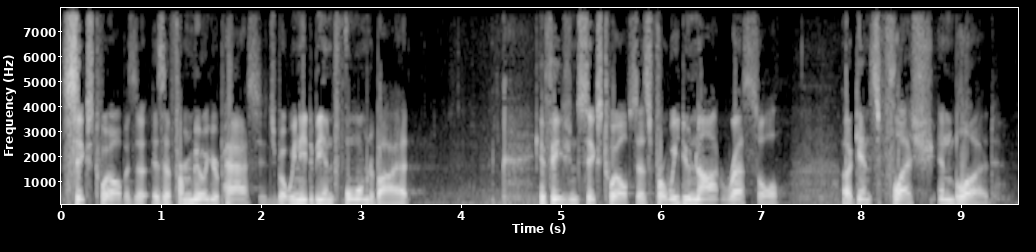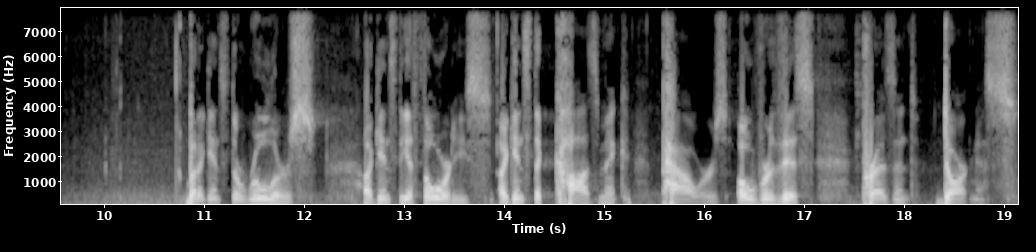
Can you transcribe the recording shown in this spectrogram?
6:12 is a, is a familiar passage, but we need to be informed by it. Ephesians 6:12 says, "For we do not wrestle against flesh and blood, but against the rulers, against the authorities, against the cosmic powers over this present darkness."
